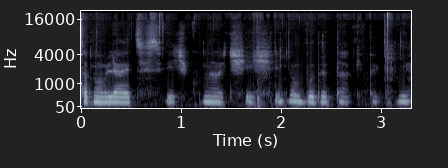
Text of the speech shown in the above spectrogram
Замовляється свічку на очищення, буде так і так є.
